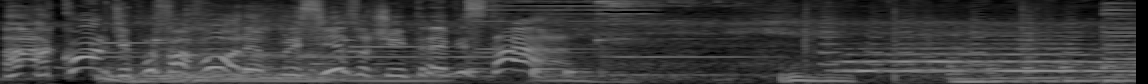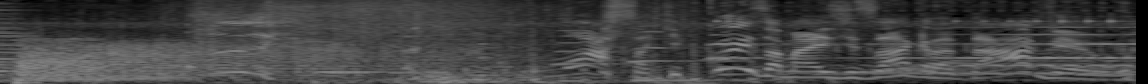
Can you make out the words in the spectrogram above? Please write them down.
A- Acorde, por favor, eu preciso te entrevistar. Nossa, que coisa mais desagradável!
